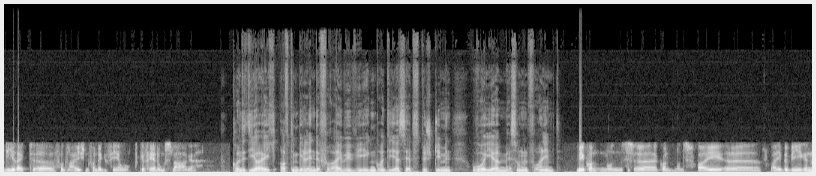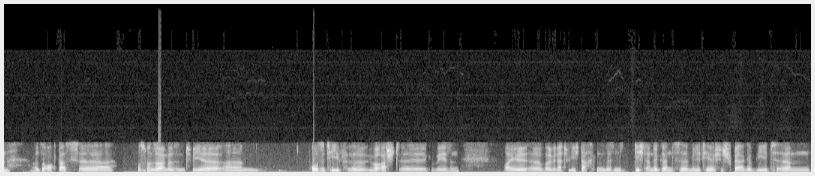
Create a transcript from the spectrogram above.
direkt äh, vergleichen von der Gefährdung, Gefährdungslage. Konntet ihr euch auf dem Gelände frei bewegen? Konntet ihr selbst bestimmen, wo ihr Messungen vornehmt? Wir konnten uns, äh, konnten uns frei, äh, frei bewegen. Also auch das äh, muss man sagen, da sind wir ähm, positiv äh, überrascht äh, gewesen, weil, äh, weil wir natürlich dachten, wir sind dicht an der Grenze, militärisches Sperrgebiet. Ähm,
